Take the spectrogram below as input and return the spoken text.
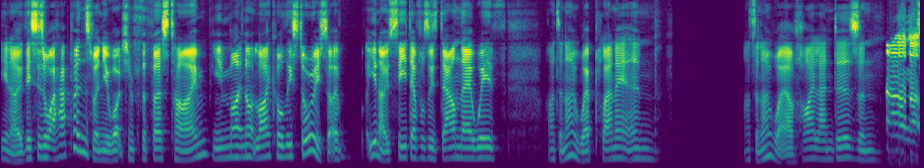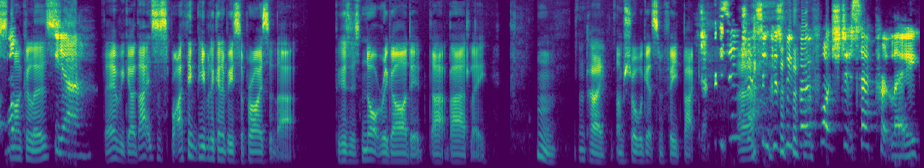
you know this is what happens when you're watching for the first time. You might not like all these stories. So, you know, Sea Devils is down there with I don't know Web Planet and I don't know what else, Highlanders and Uh, well, Smugglers. yeah, There we go. That is a surprise. I think people are going to be surprised at that because it's not regarded that badly. Hmm. Okay, I'm sure we'll get some feedback. It's interesting because we both watched it separately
